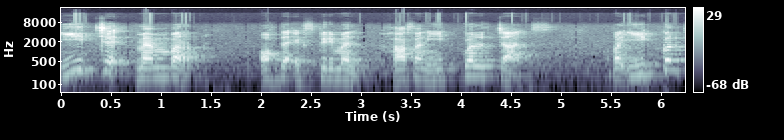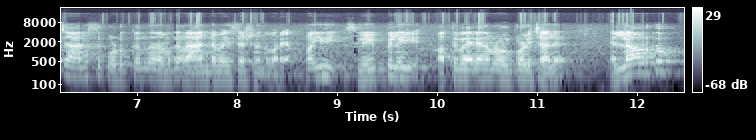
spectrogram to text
each member of the experiment has an equal chance അപ്പൊ ഈക്വൽ ചാൻസ് കൊടുക്കുന്നത് നമുക്ക് റാൻഡമൈസേഷൻ എന്ന് പറയാം. അപ്പൊ ഈ സ്ലീപ്പിൽ ഈ പത്ത് പേരെ നമ്മൾ ഉൾക്കൊള്ളിച്ചാൽ എല്ലാവർക്കും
